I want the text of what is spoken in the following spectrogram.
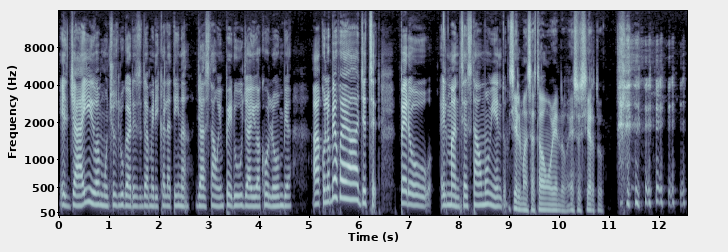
Él ya ha ido a muchos lugares de América Latina, ya ha estado en Perú, ya ha ido a Colombia. A Colombia fue a Jet Set, pero el man se ha estado moviendo. Sí, el man se ha estado moviendo, eso es cierto.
